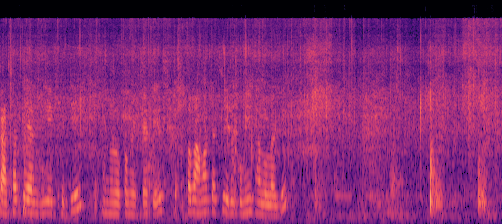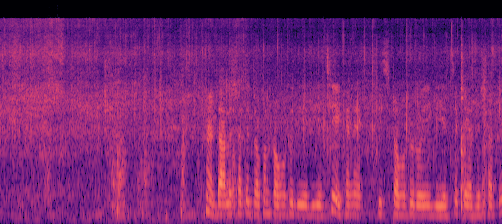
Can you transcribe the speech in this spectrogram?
কাঁচা পেঁয়াজ দিয়ে খেতে অন্যরকম একটা টেস্ট তবে আমার কাছে এরকমই ভালো লাগে। হ্যাঁ ডালের সাথে যখন টমেটো দিয়ে দিয়েছি, এখানে এক পিস টমেটো রয়ে গিয়েছে পেঁয়াজের সাথে।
